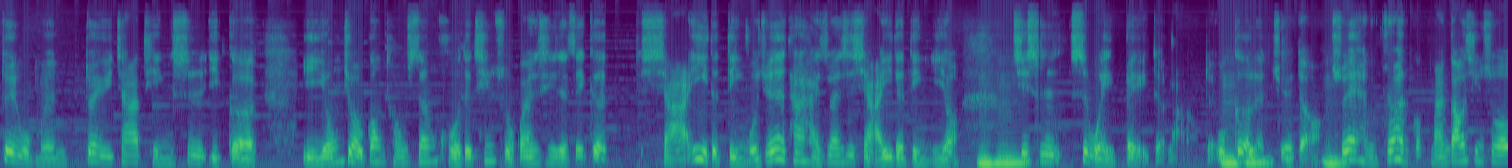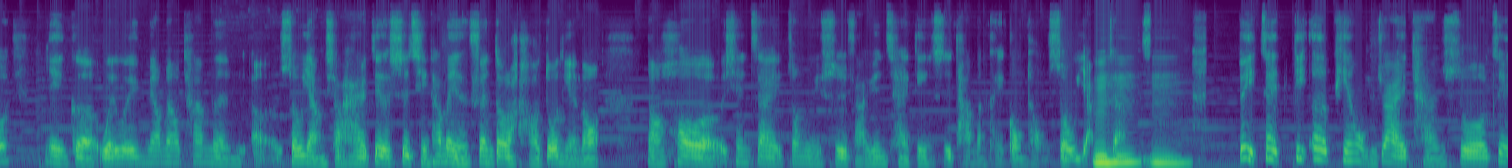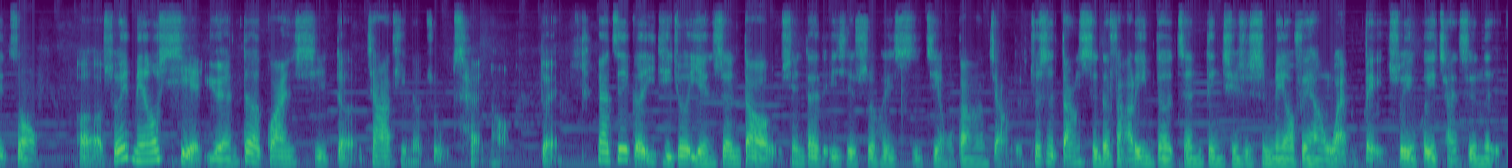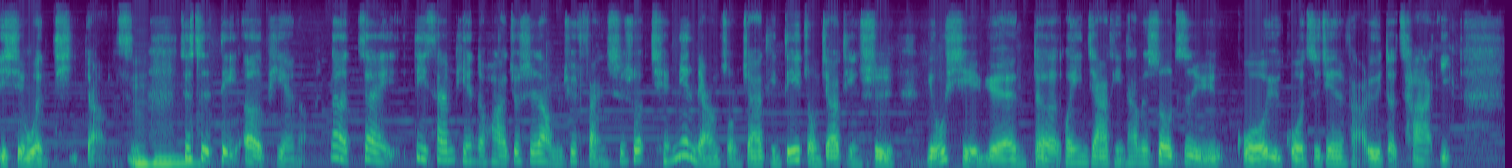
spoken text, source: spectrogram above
对我们对于家庭是一个以永久共同生活的亲属关系的这个狭义的定义，我觉得它还算是狭义的定义哦。嗯哼，其实是违背的啦。对我个人觉得哦，所以很就很蛮高兴说那个微微喵喵他们呃收养小孩这个事情，他们也奋斗了好多年哦。然后现在终于是法院裁定是他们可以共同收养这样子，嗯，所以在第二篇我们就来谈说这种呃所谓没有血缘的关系的家庭的组成哦，对，那这个议题就延伸到现在的一些社会事件，我刚刚讲的就是当时的法令的增定其实是没有非常完备，所以会产生的一些问题这样子，这是第二篇了。那在第三篇的话，就是让我们去反思说，前面两种家庭，第一种家庭是有血缘的婚姻家庭，他们受制于国与国之间的法律的差异。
